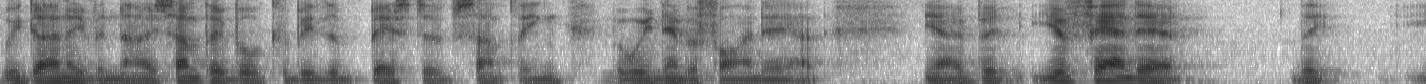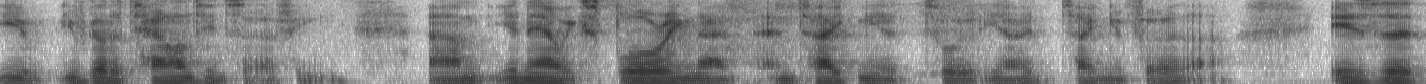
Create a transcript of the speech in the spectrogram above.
we don't even know. Some people could be the best of something, but we never find out. You know, but you've found out that you you've got a talent in surfing. Um, you're now exploring that and taking it to you know taking it further. Is that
